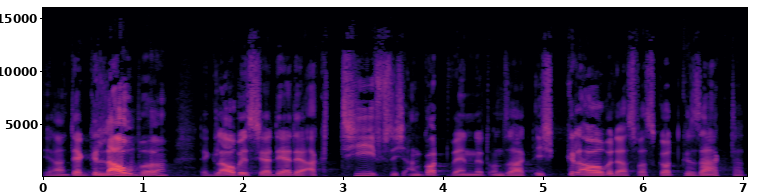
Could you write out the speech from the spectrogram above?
Ja, der Glaube der Glaube ist ja der, der aktiv sich an Gott wendet und sagt, ich glaube das, was Gott gesagt hat.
